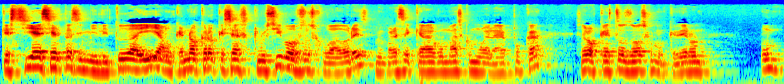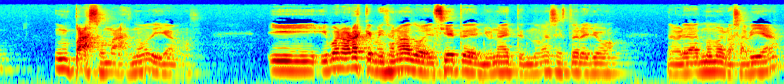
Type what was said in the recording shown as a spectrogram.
que sí hay cierta similitud ahí, aunque no creo que sea exclusivo de esos jugadores, me parece que algo más como de la época, solo que estos dos como que dieron un, un paso más, ¿no? Digamos. Y, bueno, ahora que mencionabas lo del 7 del United, ¿no? Esa historia yo, la verdad, no me lo sabía.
